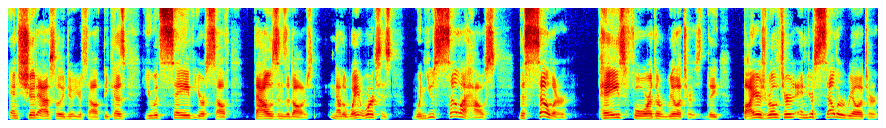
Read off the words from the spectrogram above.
and should absolutely do it yourself because you would save yourself thousands of dollars. Now, the way it works is when you sell a house, the seller pays for the realtors, the buyer's realtor and your seller realtor.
